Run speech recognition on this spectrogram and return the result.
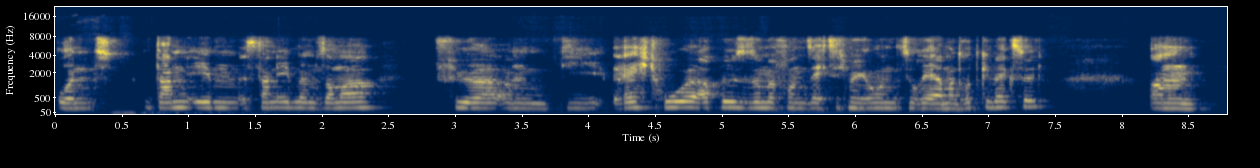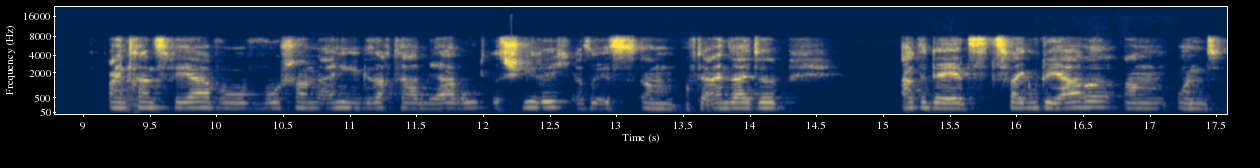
und dann eben ist dann eben im Sommer für ähm, die recht hohe Ablösesumme von 60 Millionen zu Real Madrid gewechselt. Ähm, ein Transfer, wo, wo schon einige gesagt haben, ja gut, ist schwierig. Also ist ähm, auf der einen Seite hatte der jetzt zwei gute Jahre ähm, und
